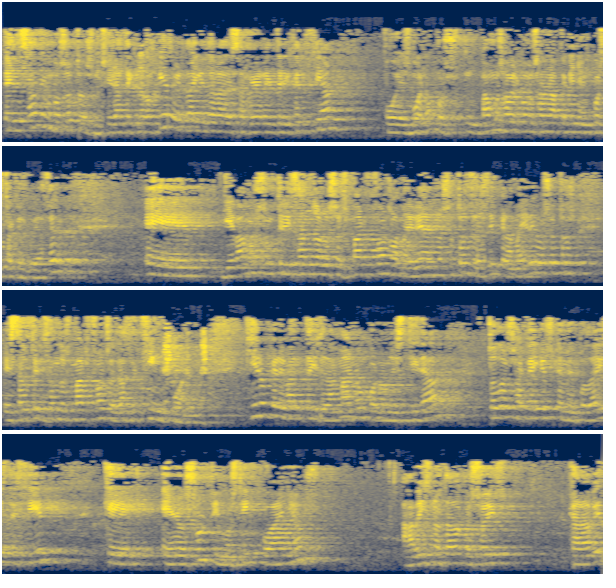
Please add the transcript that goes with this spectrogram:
Pensad en vosotros, si la tecnología de verdad ayuda a desarrollar la inteligencia, pues bueno, pues vamos a ver cómo sale una pequeña encuesta que os voy a hacer. Eh, llevamos utilizando los smartphones, la mayoría de nosotros, es decir, que la mayoría de vosotros está utilizando smartphones desde hace 5 años. Quiero que levantéis la mano con honestidad todos aquellos que me podáis decir que en los últimos 5 años habéis notado que sois cada vez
